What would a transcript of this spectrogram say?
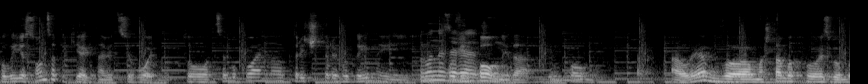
коли є сонце, таке як навіть сьогодні, то це буквально 3-4 години. І Вони він заряджені. повний, да, він Мгм. повний. Але в масштабах ОСББ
